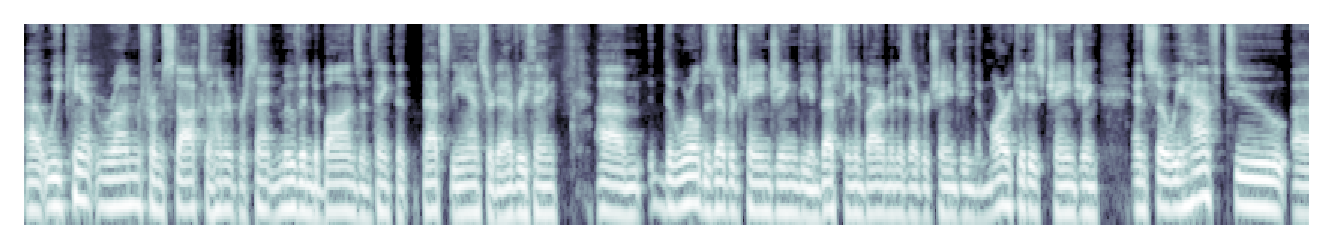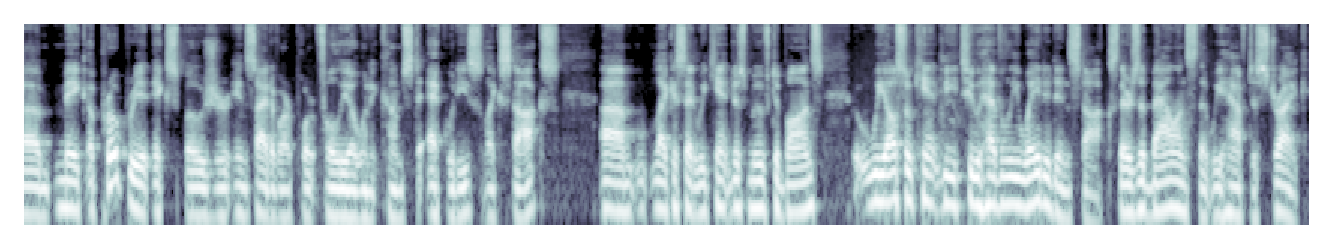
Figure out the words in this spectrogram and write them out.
Uh, we can't run from stocks 100% and move into bonds and think that that's the answer to everything. Um, the world is ever changing. The investing environment is ever changing. The market is changing. And so we have to uh, make appropriate exposure inside of our portfolio when it comes to equities like stocks. Um, like I said, we can't just move to bonds. We also can't be too heavily weighted in stocks. There's a balance that we have to strike.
